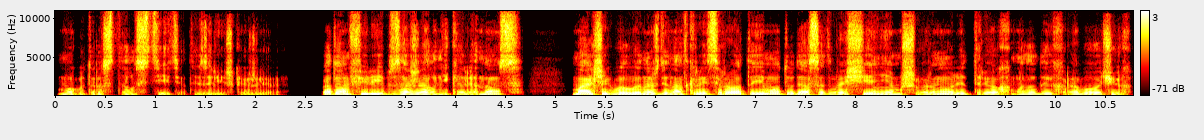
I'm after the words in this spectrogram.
могут растолстеть от излишка жира. Потом Филипп зажал Николя нос. Мальчик был вынужден открыть рот, и ему туда с отвращением швырнули трех молодых рабочих,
